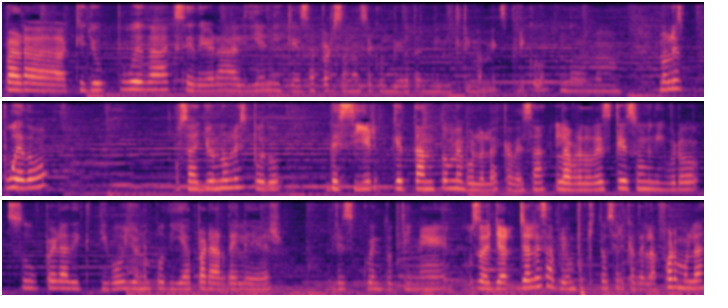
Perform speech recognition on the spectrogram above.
para que yo pueda acceder a alguien y que esa persona se convierta en mi víctima, ¿me explico? No, no, no les puedo, o sea, yo no les puedo decir qué tanto me voló la cabeza. La verdad es que es un libro súper adictivo, yo no podía parar de leer. Les cuento, tiene, o sea, ya, ya les hablé un poquito acerca de la fórmula.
